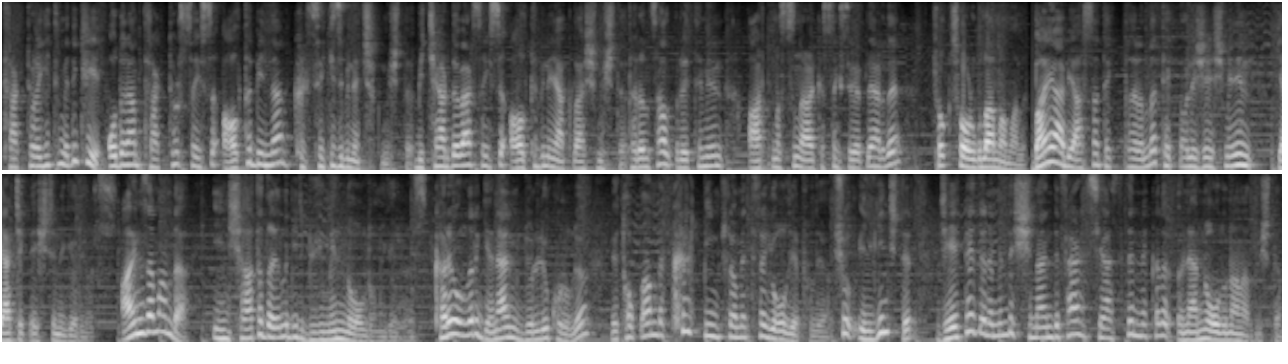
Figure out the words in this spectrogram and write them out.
traktöre gitmedi ki o dönem traktör sayısı 6000'den 48.000'e çıkmıştı. Biçer döver sayısı 6000'e yaklaşmıştı. Tarımsal üretiminin artmasının arkasındaki sebepler de çok sorgulanmamalı. Bayağı bir aslında tek tarımda teknolojileşmenin gerçekleştiğini görüyoruz. Aynı zamanda inşaata dayalı bir büyümenin de olduğunu görüyoruz. Karayolları Genel Müdürlüğü kuruluyor ve toplamda 40 bin kilometre yol yapılıyor. Şu ilginçtir, CHP döneminde şimendifer siyasetin ne kadar önemli olduğunu anlatmıştım.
